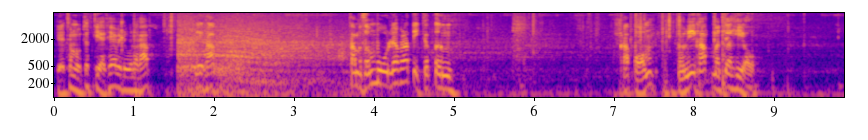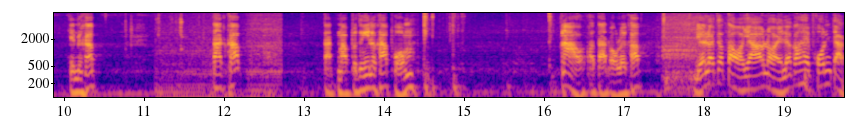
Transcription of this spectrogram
เดี๋ยวฉนุจะเสียเทียบไปดูนะครับ นี่ครับถ้ามันสมบูรณ์แล้วพลาสติกจะตึง ครับผมตรงนี้ครับมันจะเหี่ยว เห็นไหมครับ ตัดครับ ตัดมาไปตรงนี้แล้วครับ ผมอ้าวเอาตัดออกเลยครับ เดี๋ยวเราจะต่อยาวหน่อยแล้วก็ให้พ้นจาก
